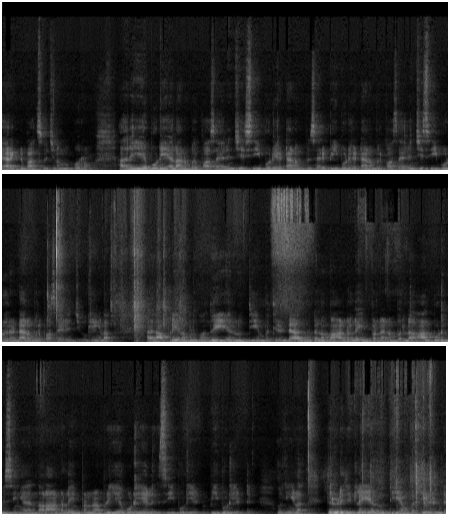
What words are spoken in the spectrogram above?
டேரெக்ட் பாக்ஸ் வச்சு நம்ம போடுறோம். அதில் ஏ போர்டு ஏழாம் நம்பர் பாஸ் ஆயிருந்துச்சு. சி போர்டு எட்டாம் நம்பர் சாரி பி போர்டு எட்டாம் நம்பர் பாஸ் ஆயிருந்துச்சு. சி போர்டு ரெண்டாம் நம்பர் பாஸ் ஆயிருந்துச்சு. ஓகேங்களா அதில் அப்படியே நம்மளுக்கு வந்து ஏழ்நூற்றி எண்பத்தி ரெண்டு. அது மட்டும் இல்லாமல் அண்டர்லைன் பண்ண நம்பரில் ஆல் போர்டு மிஸ்ஸிங்காக இருந்தாலும் அண்டர்லைன் பண்ண நம்பர் ஏ போர்டு ஏழு சி போர்டு எட்டு பி போர்டு எட்டு. ஓகேங்களா? த்ரீ டிஜிட்டில் எழுநூற்றி எண்பத்தி ரெண்டு.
